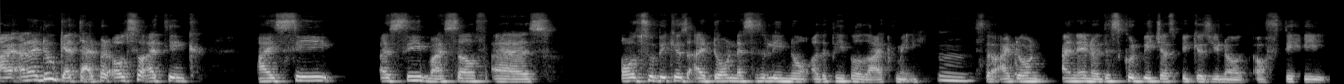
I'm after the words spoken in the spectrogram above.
I, and I do get that, but also I think I see I see myself as also because I don't necessarily know other people like me, Mm. so I don't. And you know, this could be just because you know of the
